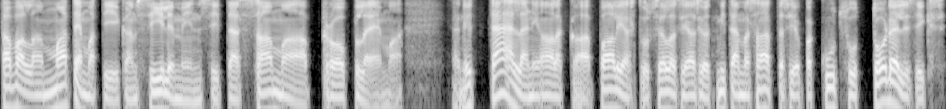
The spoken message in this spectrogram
tavallaan matematiikan silmin sitä samaa probleemaa. Ja nyt täällä niin alkaa paljastua sellaisia asioita, mitä mä saattaisin jopa kutsua todellisiksi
